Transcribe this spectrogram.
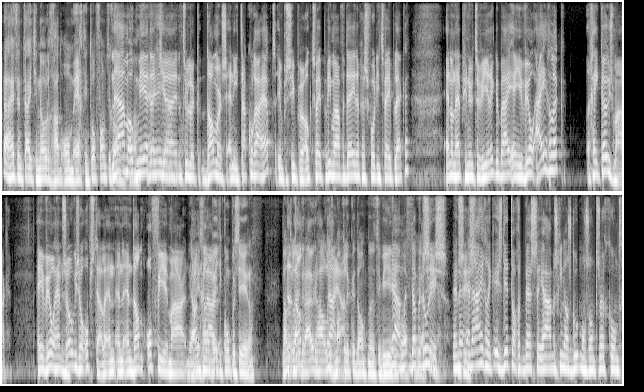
Ja, hij heeft een tijdje nodig gehad om echt in topvorm te komen. Nou, ja, maar ook meer Nee, dat je ja. natuurlijk Dammers en Itakura hebt. In principe ook twee prima verdedigers voor die twee plekken. En dan heb je nu Te Wierik erbij. En je wil eigenlijk geen keus maken. Je wil hem sowieso opstellen. En, en, en dan offer je maar... Ja, je gaat een beetje compenseren. Dan- eruit halen nou is ja. makkelijker dan te wieren. Ja, maar of, dat ja. bedoel ik. En, en eigenlijk is dit toch het beste. Ja, misschien als Goedmanson terugkomt,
